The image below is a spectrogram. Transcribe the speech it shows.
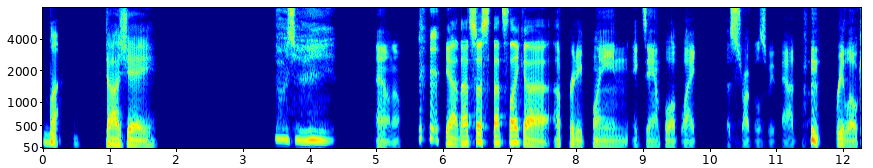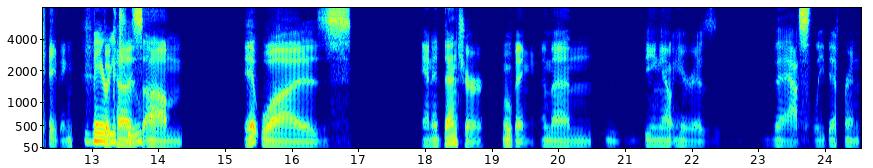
But Doge. Doge. I don't know. yeah, that's just that's like a, a pretty plain example of like the struggles we've had relocating. Very because true. um it was an adventure moving and then being out here is vastly different.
